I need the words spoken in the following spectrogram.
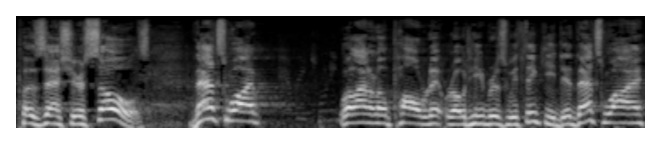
possess your souls. That's why, well, I don't know, Paul wrote Hebrews, we think he did. That's why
